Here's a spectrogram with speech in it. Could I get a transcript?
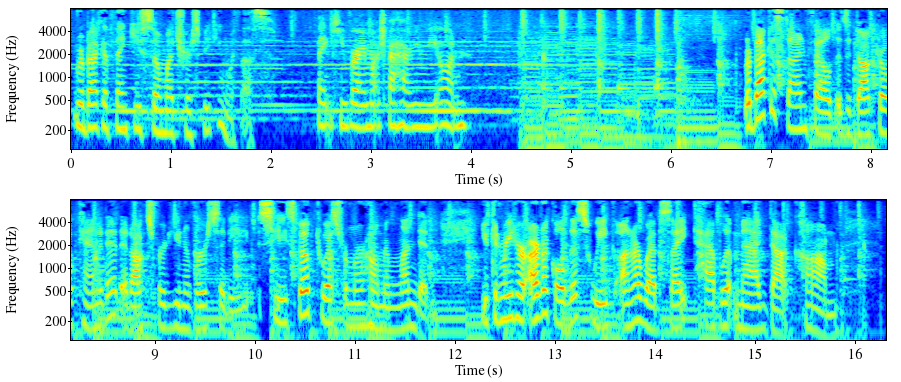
Rebecca, thank you so much for speaking with us. Thank you very much for having me on. Rebecca Steinfeld is a doctoral candidate at Oxford University. She spoke to us from her home in London. You can read her article this week on our website, tabletmag.com.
